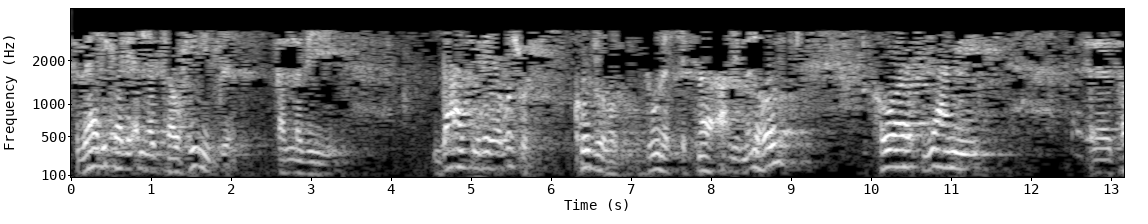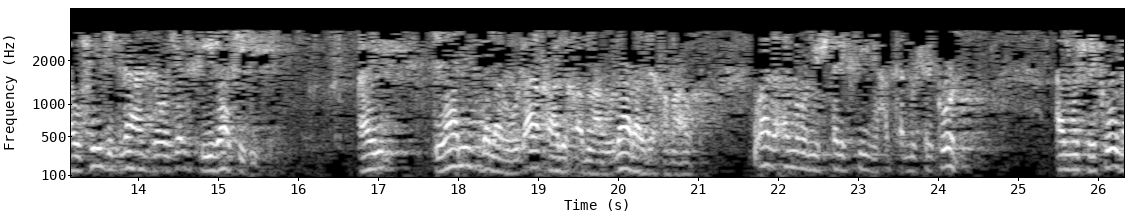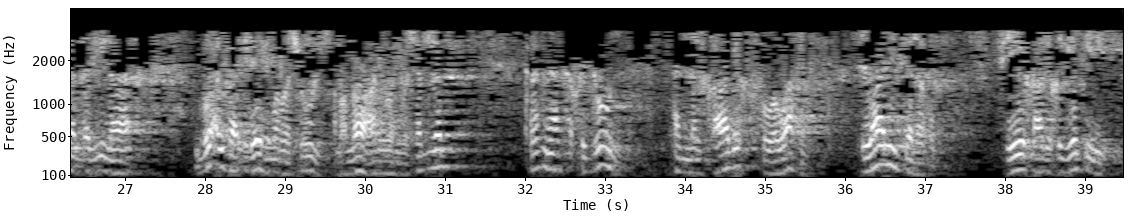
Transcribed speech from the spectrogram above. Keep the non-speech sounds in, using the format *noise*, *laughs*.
ذلك لأن التوحيد الذي دعت إليه الرسل كلهم دون استثناء أحد منهم هو يعني توحيد الله عز وجل في ذاته. أي لا ند له لا خالق معه لا رازق معه. وهذا أمر يشترك فيه حتى المشركون. المشركون الذين بعث إليهم الرسول صلى الله عليه وسلم كانوا يعتقدون أن الخالق هو واحد لا ند له في خالقيته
